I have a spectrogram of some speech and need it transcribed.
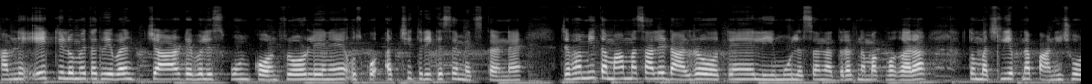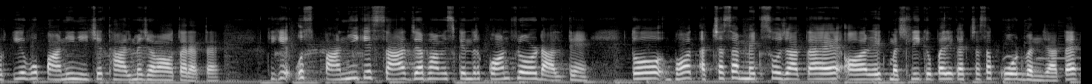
हमने एक किलो में तकरीबन चार टेबल स्पून कॉर्नफ्लोर लेने हैं। उसको अच्छी तरीके से मिक्स करना है। जब हम ये तमाम मसाले डाल रहे होते हैं, लीमू, लहसुन, अदरक, नमक वगैरह तो मछली अपना पानी छोड़ती है वो पानी नीचे थाल में जमा होता रहता है। ठीक है, उस पानी के साथ जब हम इसके अंदर कॉर्नफ्लोर डालते हैं तो बहुत अच्छा सा मिक्स हो जाता है और एक मछली के ऊपर एक अच्छा सा कोट बन जाता है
